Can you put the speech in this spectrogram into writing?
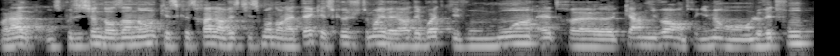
voilà, on se positionne dans un an, qu'est-ce que sera l'investissement dans la tech? Est-ce que justement il va y avoir des boîtes qui vont moins être euh, carnivores entre guillemets en levée de fonds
